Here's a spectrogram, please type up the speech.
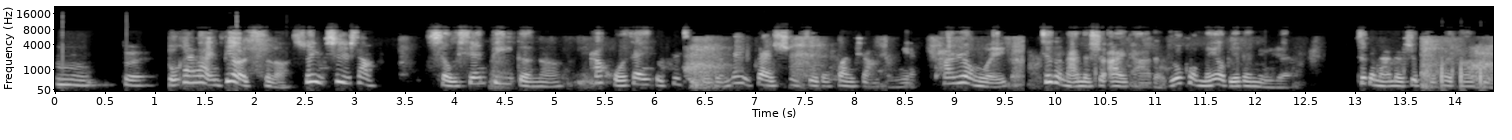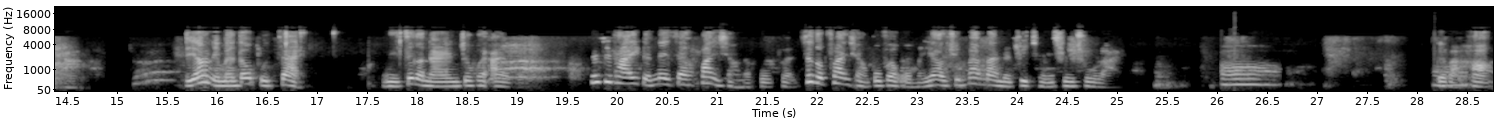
嗯，对，毒开他已经第二次了，所以事实上。首先，第一个呢，他活在一个自己的一个内在世界的幻想里面。他认为这个男的是爱他的，如果没有别的女人，这个男的是不会帮助他。只要你们都不在，你这个男人就会爱我。这是他一个内在幻想的部分。这个幻想部分，我们要去慢慢的去澄清出来。哦。对吧？哈，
